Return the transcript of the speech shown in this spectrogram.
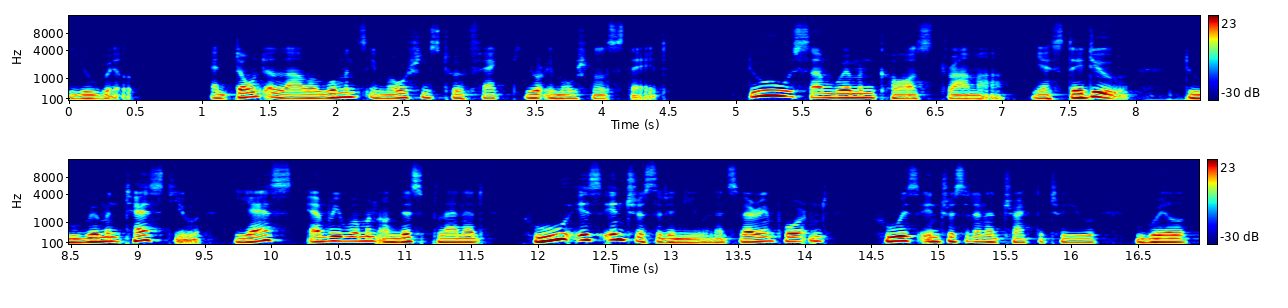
you will and don't allow a woman's emotions to affect your emotional state. Do some women cause drama? Yes, they do. Do women test you? Yes, every woman on this planet who is interested in you, and that's very important, who is interested and attracted to you will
